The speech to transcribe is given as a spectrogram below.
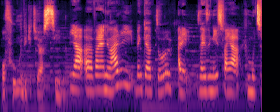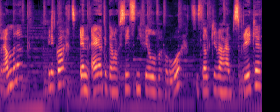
Of hoe moet ik het juist zien? Ja, van januari ben ik eigenlijk door. Allee, zei ze ineens van ja, je moet veranderen binnenkort. En eigenlijk heb ik daar nog steeds niet veel over gehoord. Het is elke keer we gaan het bespreken.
